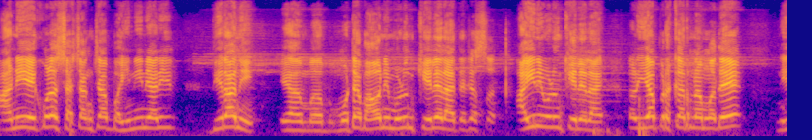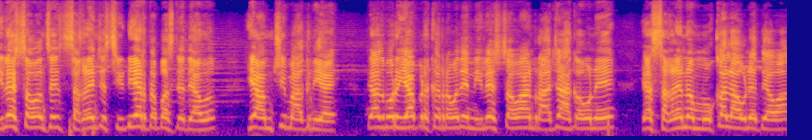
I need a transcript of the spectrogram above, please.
आणि एकूणच शशांकच्या बहिणीने आणि दिरानी मोठ्या भावाने मिळून केलेला आहे त्याच्या आईने मिळून केलेला आहे. तर या प्रकरणामध्ये निलेश चव्हाणचे सगळ्यांचे सी डी आर तपासण्यात द्यावं ही आमची मागणी आहे. त्याचबरोबर या प्रकरणामध्ये निलेश चव्हाण राजा आगवणे या सगळ्यांना मोका लावण्यात यावा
